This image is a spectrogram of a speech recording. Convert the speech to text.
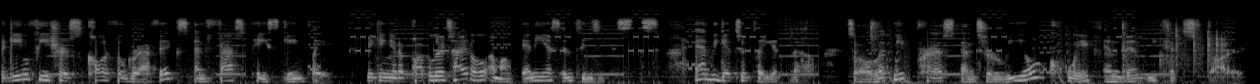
The game features colorful graphics and fast-paced gameplay, making it a popular title among NES enthusiasts. And we get to play it now. So let me press enter real quick and then we can start.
